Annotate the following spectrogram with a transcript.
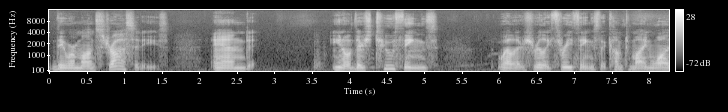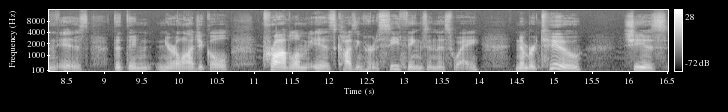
they were monstrosities. And you know there's two things well there's really three things that come to mind. One is that the neurological problem is causing her to see things in this way. Number two she is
